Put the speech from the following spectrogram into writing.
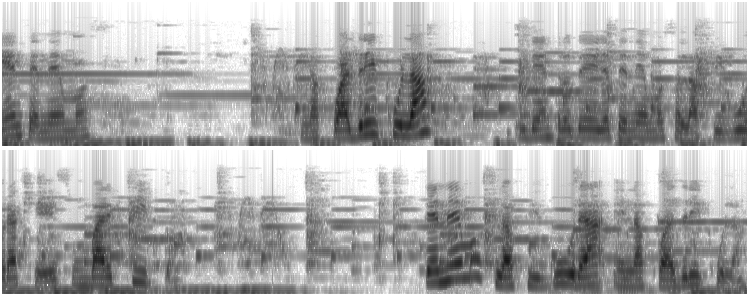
Bien, tenemos la cuadrícula y dentro de ella tenemos a la figura que es un barquito. Tenemos la figura en la cuadrícula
